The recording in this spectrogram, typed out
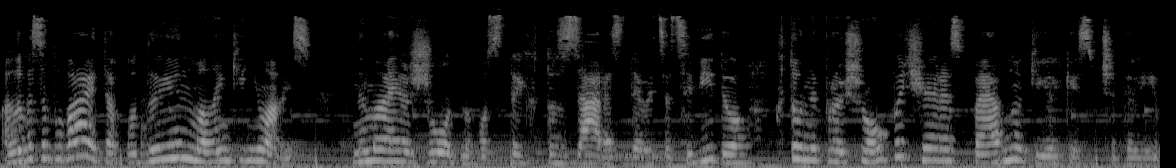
Але ви забуваєте один маленький нюанс: немає жодного з тих, хто зараз дивиться це відео, хто не пройшов би через певну кількість вчителів.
